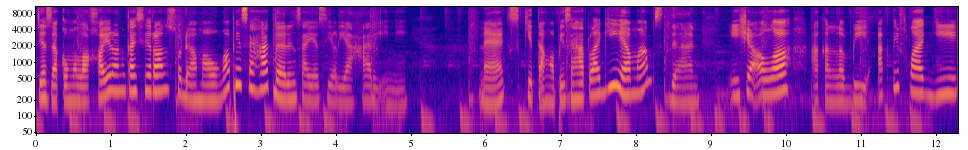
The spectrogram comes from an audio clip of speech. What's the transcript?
Jazakumullah khairan kasiron sudah mau ngopi sehat bareng saya Silia hari ini. Next, kita ngopi sehat lagi ya Mams dan insya Allah akan lebih aktif lagi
